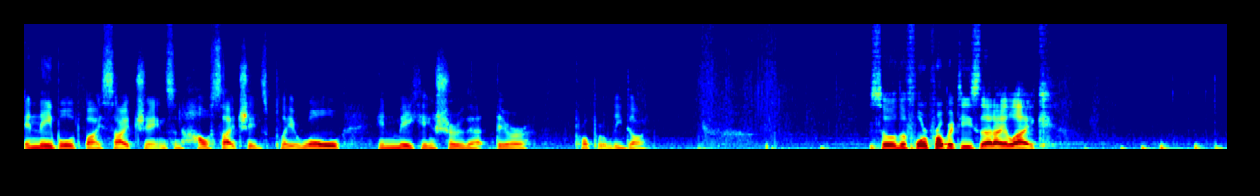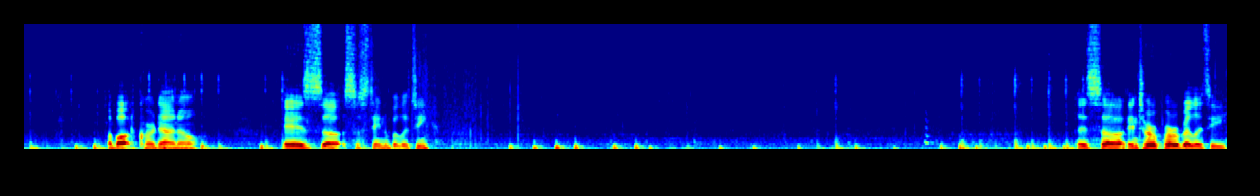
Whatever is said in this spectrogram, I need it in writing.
enabled by sidechains and how sidechains play a role in making sure that they're properly done. So the four properties that I like about Cardano is uh, sustainability, is uh, interoperability,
